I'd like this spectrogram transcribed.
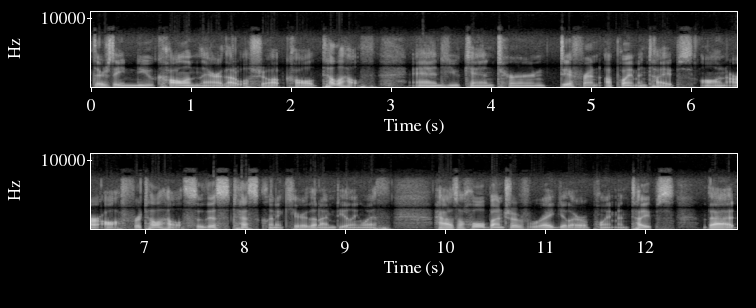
there's a new column there that will show up called telehealth. And you can turn different appointment types on or off for telehealth. So this test clinic here that I'm dealing with has a whole bunch of regular appointment types that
